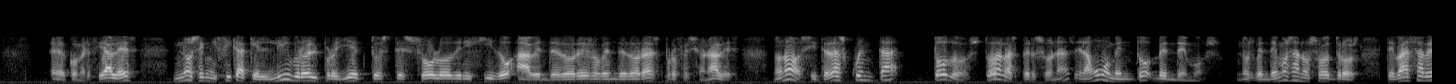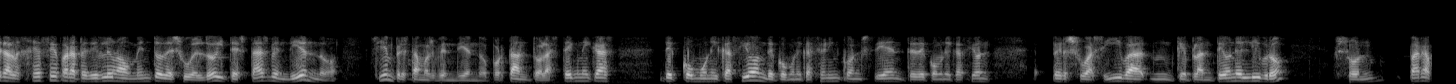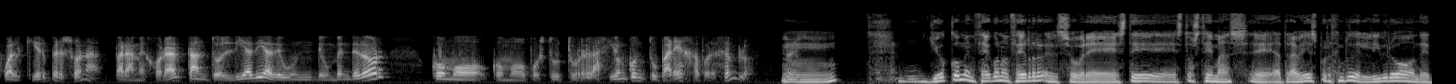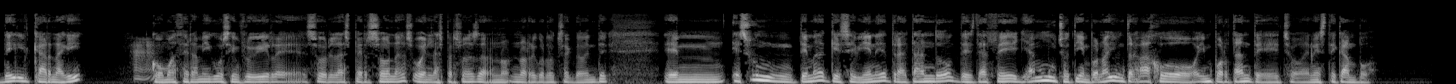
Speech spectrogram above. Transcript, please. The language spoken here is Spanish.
eh, comerciales, no significa que el libro, el proyecto, esté solo dirigido a vendedores o vendedoras profesionales. No, no, si te das cuenta, todos, todas las personas, en algún momento vendemos. Nos vendemos a nosotros. Te vas a ver al jefe para pedirle un aumento de sueldo y te estás vendiendo. Siempre estamos vendiendo. Por tanto, las técnicas de comunicación, de comunicación inconsciente, de comunicación persuasiva mm, que planteo en el libro, son para cualquier persona, para mejorar tanto el día a día de un, de un vendedor como, como pues tu, tu, relación con tu pareja, por ejemplo. Mm. Yo comencé a conocer sobre este, estos temas eh, a través, por ejemplo, del libro de Dale Carnegie, cómo hacer amigos e influir eh, sobre las personas o en las personas, no, no recuerdo exactamente. Eh, es un tema que se viene tratando desde hace ya mucho tiempo, ¿no? Hay un trabajo importante hecho en este campo.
